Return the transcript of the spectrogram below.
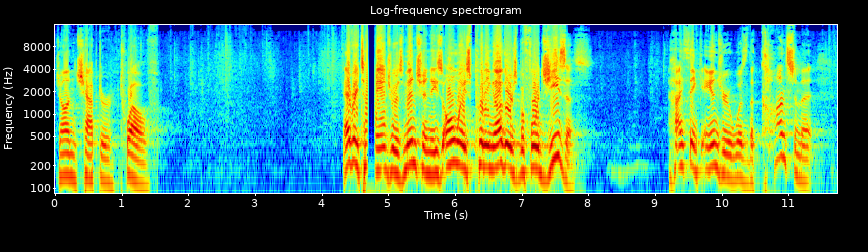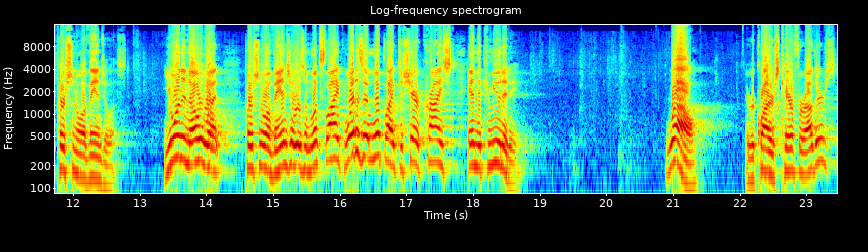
John chapter 12. Every time Andrew is mentioned, he's always putting others before Jesus. I think Andrew was the consummate personal evangelist. You want to know what personal evangelism looks like? What does it look like to share Christ in the community? Well, it requires care for others.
